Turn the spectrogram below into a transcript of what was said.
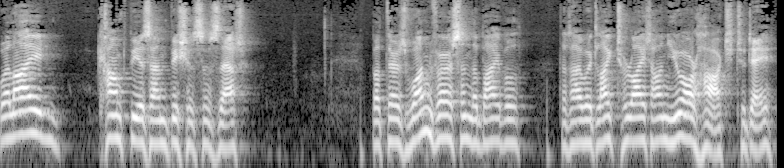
Well, I can't be as ambitious as that. But there's one verse in the Bible that I would like to write on your heart today.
